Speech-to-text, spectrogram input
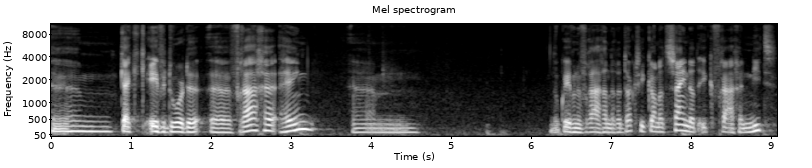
um, kijk ik even door de vragen heen. Um, ook even een vraag aan de redactie. Kan het zijn dat ik vragen niet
